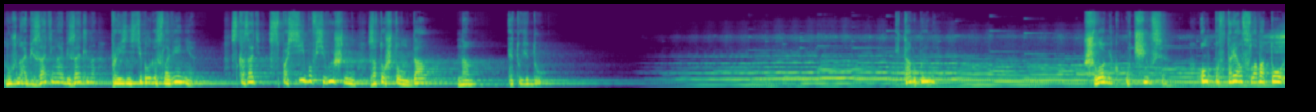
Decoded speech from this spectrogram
нужно обязательно-обязательно произнести благословение – сказать спасибо Всевышнему за то, что Он дал нам эту еду. И так было. Шломик учился, он повторял слова Торы,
